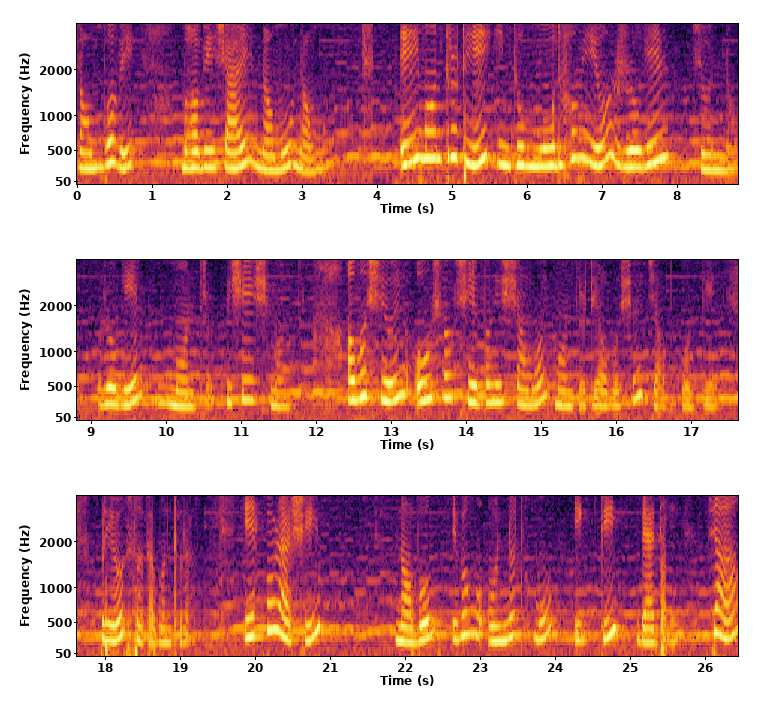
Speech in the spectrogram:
সম্ভবে ভবেশায় নম নম। এই মন্ত্রটি কিন্তু মধুমেহ রোগের জন্য, রোগের মন্ত্র, বিশেষ মন্ত্র। অবশ্যই ঔষধ সেবনের সময় মন্ত্রটি অবশ্যই জপ করবেন, প্রিয় শ্রোতা বন্ধুরা। এরপর আসি নবম এবং অন্যতম একটি ব্যাধি যা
